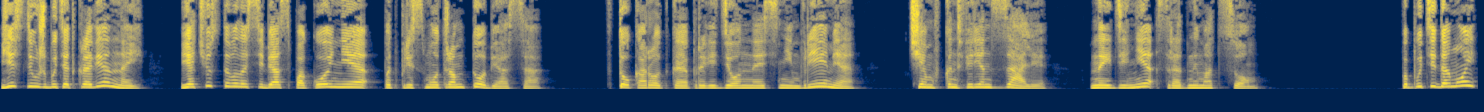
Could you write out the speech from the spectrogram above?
Если уж быть откровенной, я чувствовала себя спокойнее под присмотром Тобиаса в то короткое проведенное с ним время, чем в конференц-зале наедине с родным отцом. По пути домой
